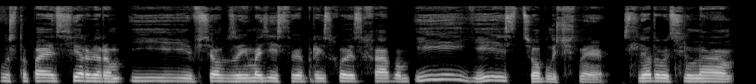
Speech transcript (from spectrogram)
выступает сервером, и все взаимодействие происходит с хабом. И есть облачные, Следовательно,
